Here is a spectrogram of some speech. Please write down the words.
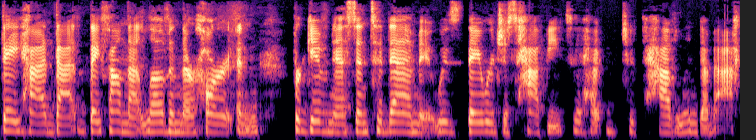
they had that they found that love in their heart and forgiveness and to them it was they were just happy to ha- to, to have Linda back.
